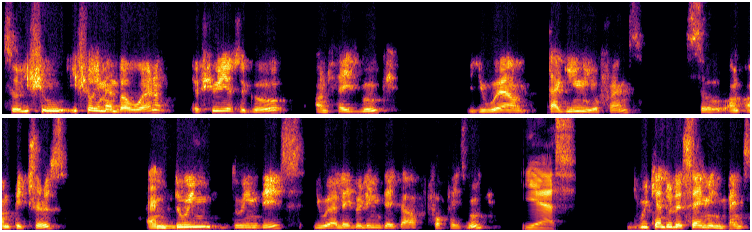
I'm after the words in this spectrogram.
So if you if you remember well, a few years ago on Facebook, you were tagging your friends, so on, on pictures, and doing doing this, you were labeling data for Facebook. Yes. We can do the same in banks.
